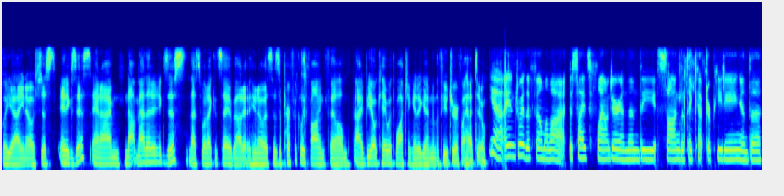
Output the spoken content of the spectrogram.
but yeah, you know, it's just it exists, and I'm not mad that it exists. That's what I could say about it. You know, this is a perfectly fine film. I'd be okay with watching it again in the future if I had to. Yeah, I enjoy the film a lot. Besides Flounder, and then the song that they kept repeating, and the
